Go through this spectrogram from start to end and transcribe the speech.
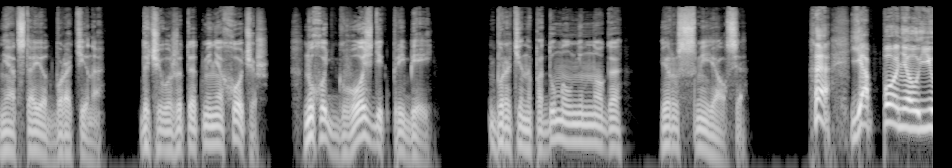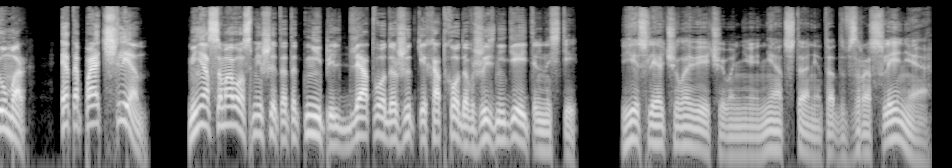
не отстает Буратино. Да чего же ты от меня хочешь? Ну, хоть гвоздик прибей. Буратино подумал немного и рассмеялся. «Ха! Я понял юмор! Это подчлен! Меня самого смешит этот ниппель для отвода жидких отходов жизнедеятельности. Если очеловечивание не отстанет от взросления,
